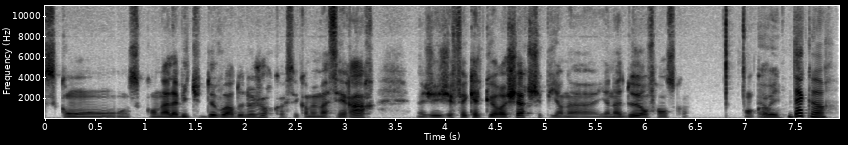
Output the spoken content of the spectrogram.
ce qu'on ce qu'on a l'habitude de voir de nos jours, quoi. C'est quand même assez rare. J'ai fait quelques recherches, et puis il y en a il y en a deux en France, quoi. Ah Encore. oui, D'accord.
